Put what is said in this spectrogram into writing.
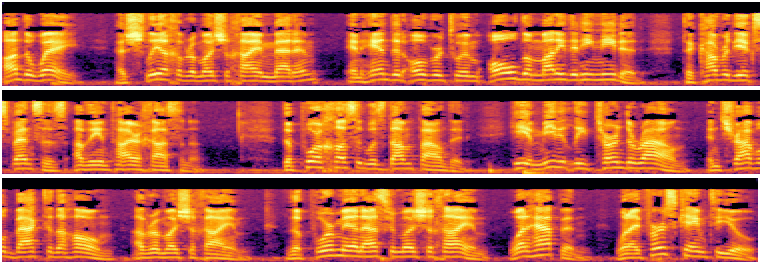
On the way, a shliach of Ramosha Chaim met him and handed over to him all the money that he needed to cover the expenses of the entire chasana. The poor chassid was dumbfounded. He immediately turned around and traveled back to the home of Ramosha Chaim. The poor man asked Ramosha Chaim, what happened? When I first came to you,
